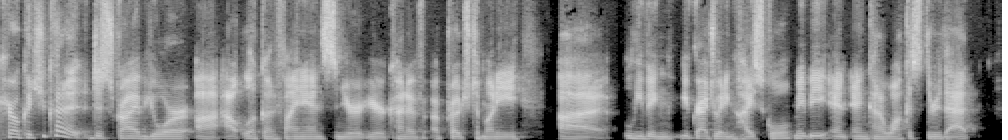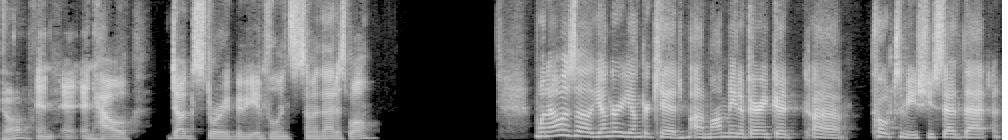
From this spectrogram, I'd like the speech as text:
Carol, could you kind of describe your uh, outlook on finance and your your kind of approach to money uh, leaving graduating high school maybe and, and kind of walk us through that yeah. and, and how Doug's story maybe influenced some of that as well? When I was a younger, younger kid, uh, mom made a very good uh, quote to me. She said that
